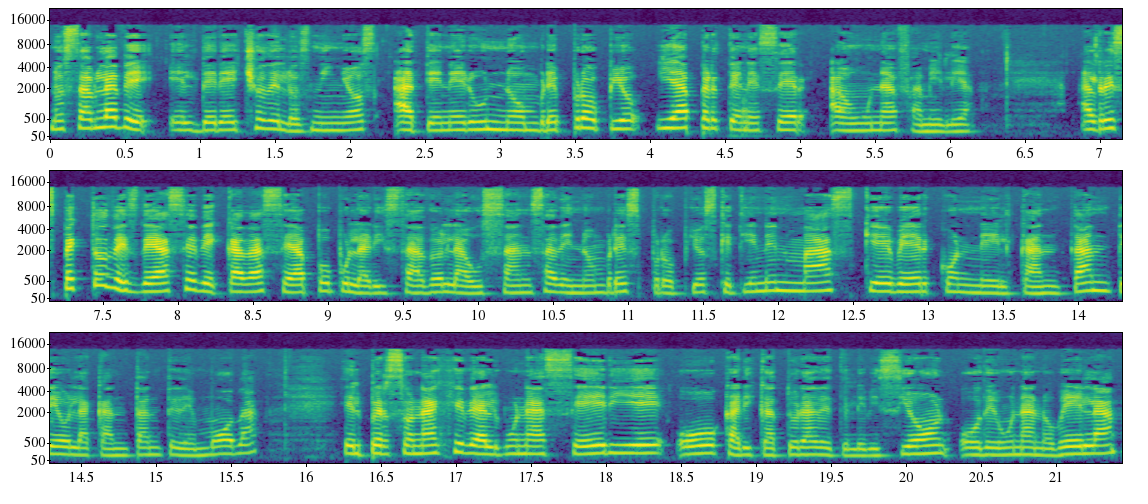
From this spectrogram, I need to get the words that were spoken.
nos habla de el derecho de los niños a tener un nombre propio y a pertenecer a una familia. Al respecto, desde hace décadas se ha popularizado la usanza de nombres propios que tienen más que ver con el cantante o la cantante de moda, el personaje de alguna serie o caricatura de televisión o de una novela,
